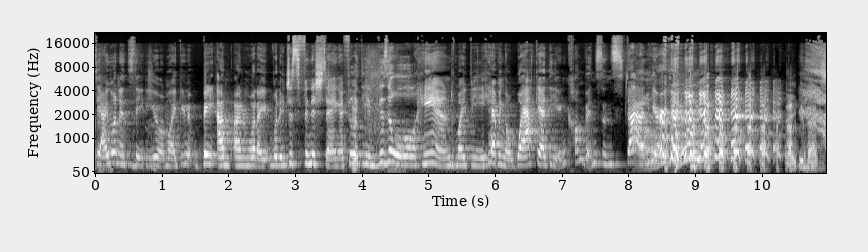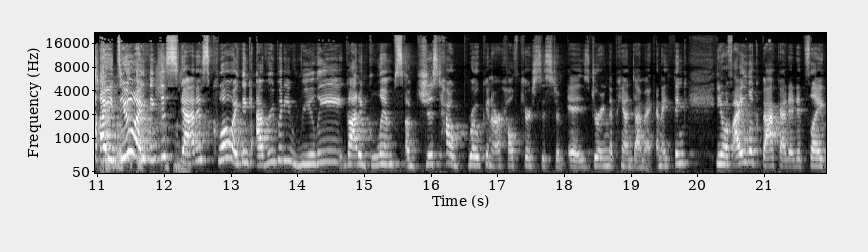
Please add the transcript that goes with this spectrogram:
See, I want to say to you, I'm like, bait on, on what I what I just finished saying. I feel like the invisible hand might be having a whack at the incumbents instead oh, here. maybe that's. I do. I think the status quo. I think everybody really got a glimpse of just how broken our healthcare system is during the pandemic, and I think, you know, if I look back at it, it's like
